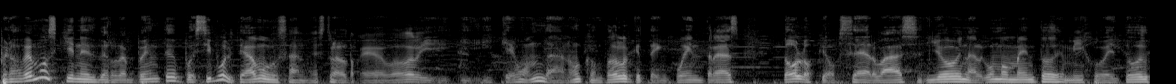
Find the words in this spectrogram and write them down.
pero vemos quienes de repente, pues sí volteamos a nuestro alrededor y, y qué onda, ¿no? Con todo lo que te encuentras, todo lo que observas. Yo en algún momento de mi juventud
